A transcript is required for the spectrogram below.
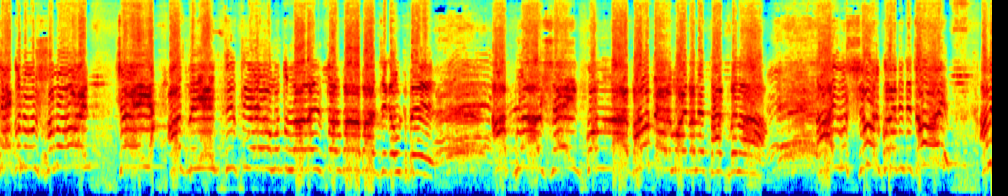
যে কোনো সময় সেই জেগে উঠবে। আপনার সেই কল্যা ভারতের ময়দানে থাকবে না। তাই করে দিতে চাই, আমি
